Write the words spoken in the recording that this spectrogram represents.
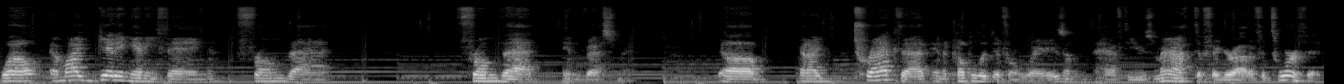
well, am I getting anything from that? From that investment? Um, and I track that in a couple of different ways and have to use math to figure out if it's worth it.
